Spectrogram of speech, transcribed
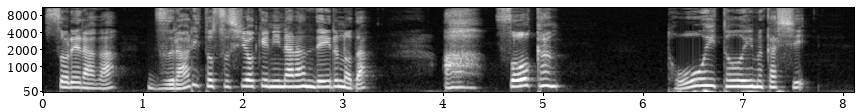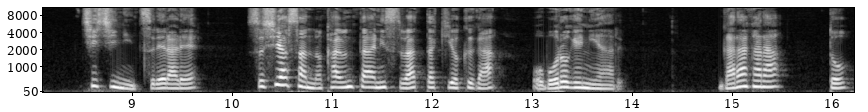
それらがずらりと寿司桶に並んでいるのだ。ああ、壮観。遠い遠い昔、父に連れられ、寿司屋さんのカウンターに座った記憶がおぼろげにある。ガラガラと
